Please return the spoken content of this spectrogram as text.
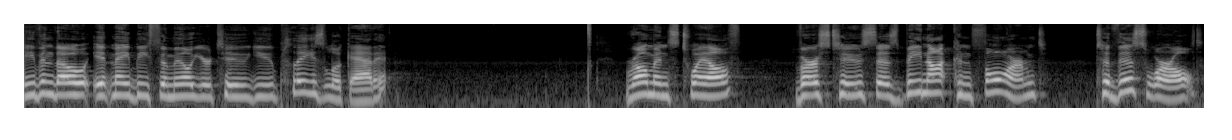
Even though it may be familiar to you, please look at it. Romans 12, verse 2 says, Be not conformed to this world,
